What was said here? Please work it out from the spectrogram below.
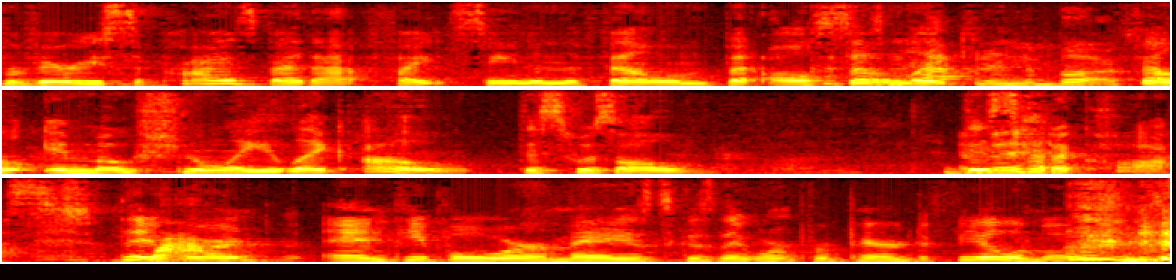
were very surprised by that fight scene in the film, but also like in the book. felt emotionally like, oh, this was all. This they- had a cost. They wow. weren't, and people were amazed because they weren't prepared to feel emotions.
